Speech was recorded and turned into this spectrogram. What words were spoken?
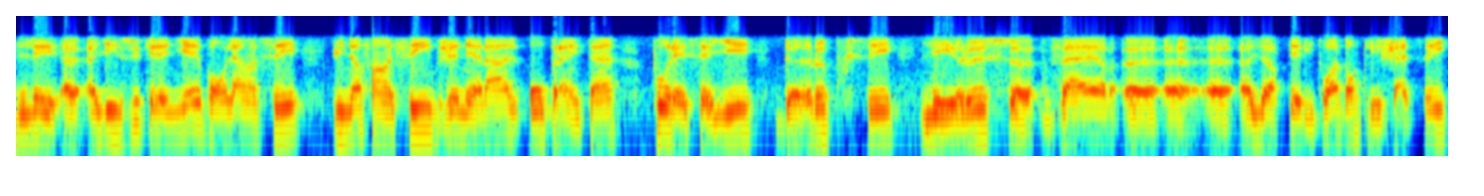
les, euh, les Ukrainiens vont lancer une offensive générale au printemps pour essayer de repousser les Russes vers euh, euh, euh, leur territoire, donc les chasser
